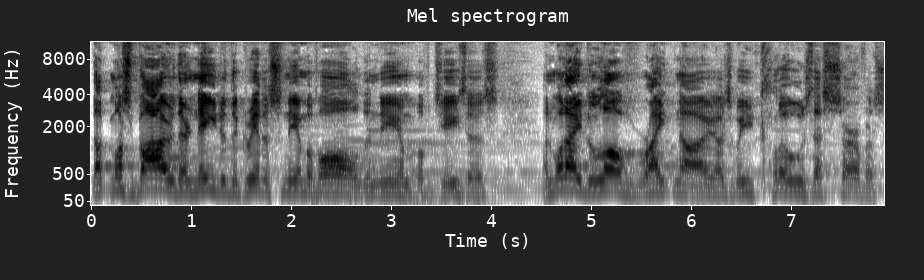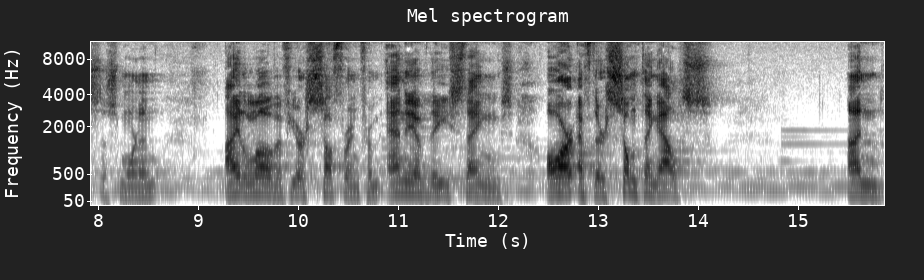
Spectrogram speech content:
that must bow their knee to the greatest name of all, the name of Jesus. And what I'd love right now as we close this service this morning I'd love if you're suffering from any of these things or if there's something else and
